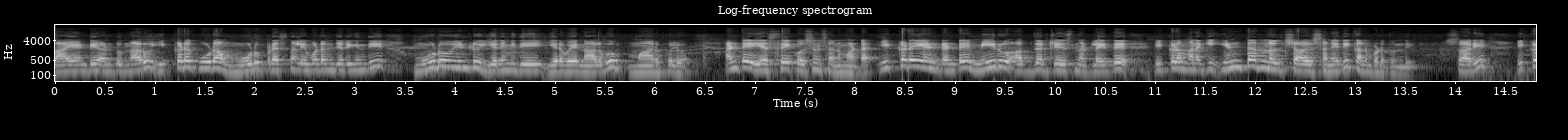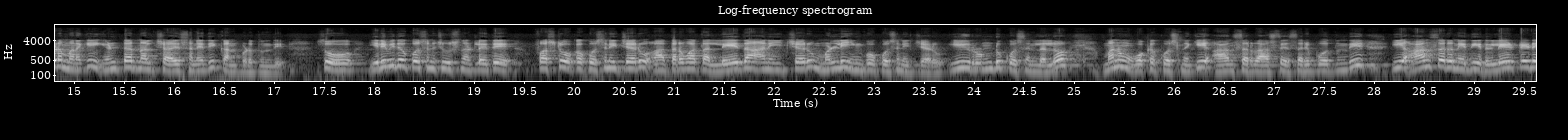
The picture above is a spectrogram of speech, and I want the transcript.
రాయండి అంటున్నారు. ఇక్కడ కూడా మూడు ప్రశ్నలు ఇవ్వడం జరిగింది. మూడు ఇంటూ ఎనిమిది ఇరవై నాలుగు మార్కులు. అంటే ఎస్ఏ క్వశ్చన్స్ అనమాట ఇక్కడ ఏంటంటే మీరు అబ్జర్వ్ చేసినట్లయితే ఇక్కడ మనకి ఇంటర్నల్ చాయిస్ అనేది కనబడుతుంది. సారీ ఇక్కడ మనకి ఇంటర్నల్ చాయిస్ అనేది కనపడుతుంది. సో ఎనిమిదో క్వశ్చన్ చూసినట్లయితే ఫస్ట్ ఒక క్వశ్చన్ ఇచ్చారు ఆ తర్వాత లేదా అని ఇచ్చారు మళ్ళీ ఇంకో క్వశ్చన్ ఇచ్చారు. ఈ రెండు క్వశ్చన్లలో మనం ఒక క్వశ్చన్కి ఆన్సర్ రాస్తే సరిపోతుంది. ఈ ఆన్సర్ అనేది related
